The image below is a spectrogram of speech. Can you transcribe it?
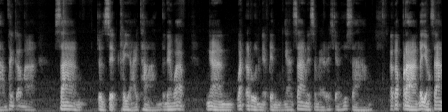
3ท่านก็มาสร้างจนเสร็จขยายฐานแสดงว่างานวัดอรุณเนี่ยเป็นงานสร้างในสมัยรัชกาลที่3แล้วก็ปรางก็ยังสร้าง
